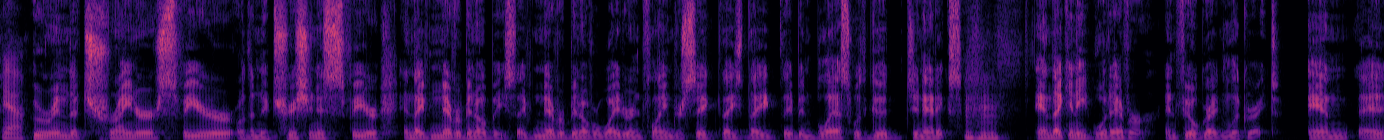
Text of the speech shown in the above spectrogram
yeah, who are in the trainer sphere or the nutritionist sphere and they've never been obese. They've never been overweight or inflamed or sick. They they they've been blessed with good genetics hmm and they can eat whatever and feel great and look great. And uh,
